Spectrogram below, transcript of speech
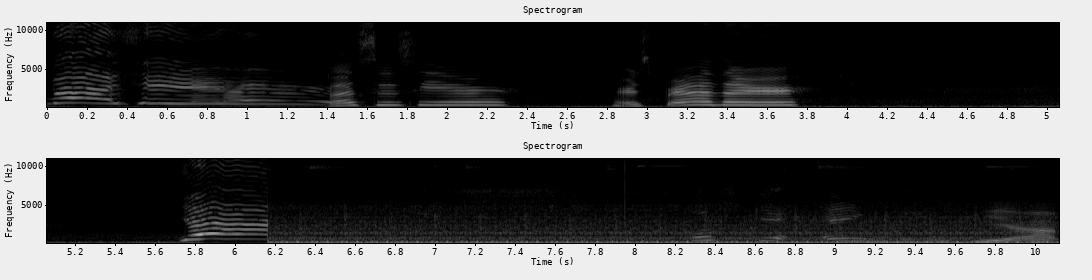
Bus Yay, bus here. is here. There's brother. Yeah. Let's get angry. Yeah.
